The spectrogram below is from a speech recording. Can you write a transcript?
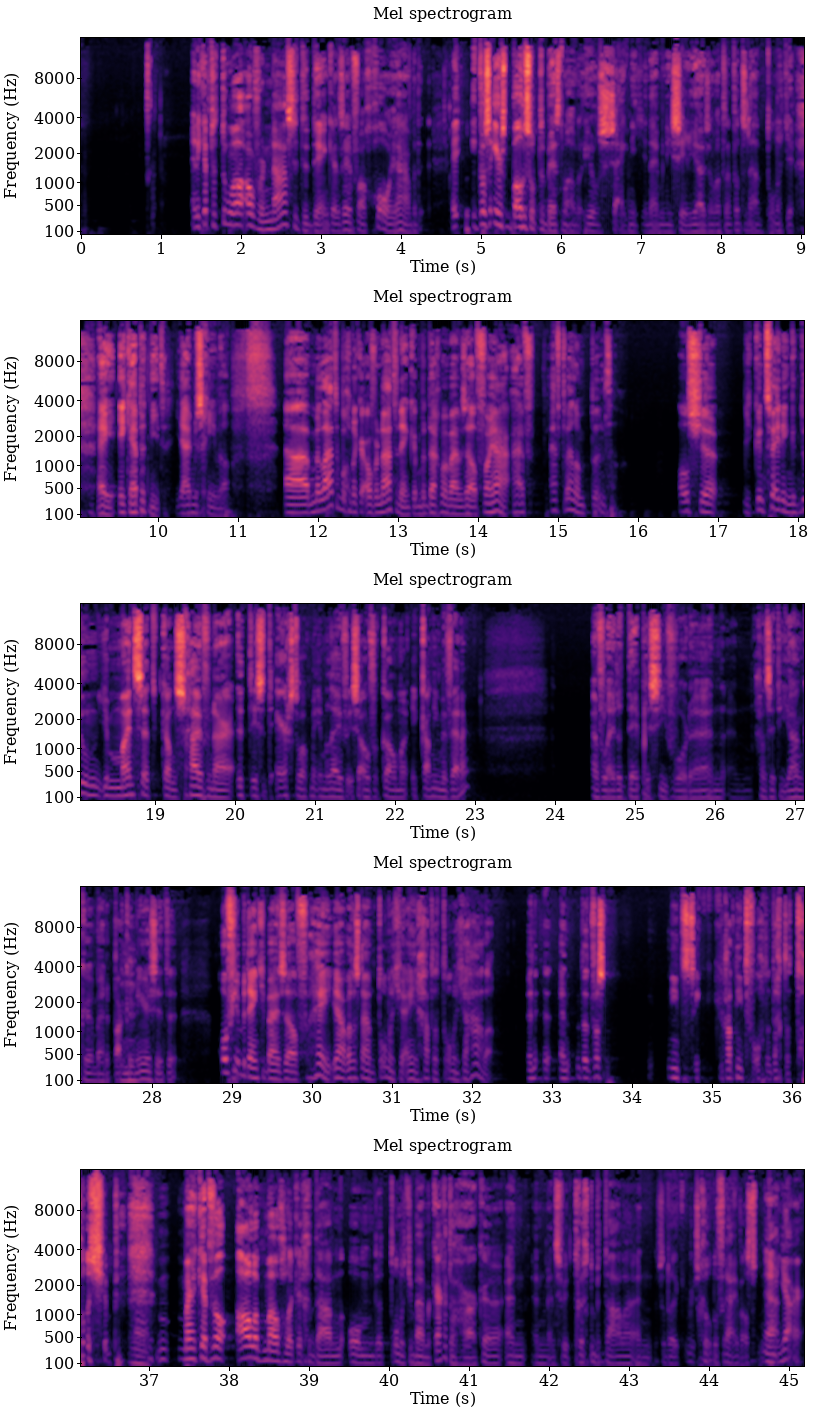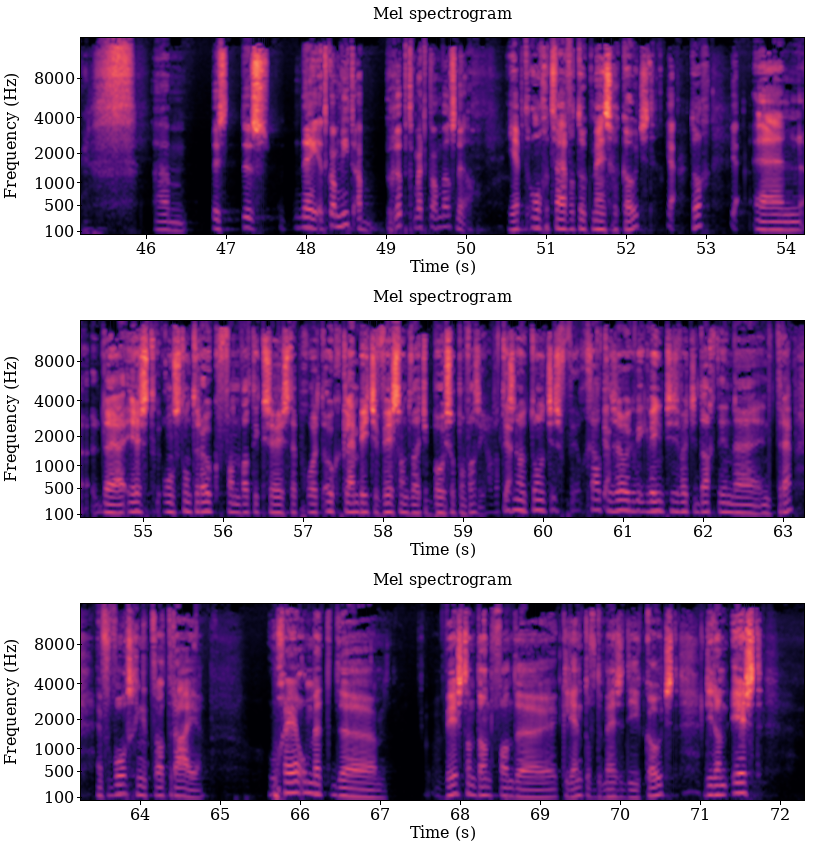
En ik heb er toen wel over na zitten denken. En zeggen van, goh, ja... Wat, ik, ik was eerst boos op de beste man. Joh, zei niet, je neemt me niet serieus. En wat, wat is nou een tonnetje? hey, ik heb het niet. Jij misschien wel. Uh, maar later begon ik erover na te denken. En bedacht me bij mezelf van, ja, hij heeft, hij heeft wel een punt. Als je... Je kunt twee dingen doen. Je mindset kan schuiven naar... Het is het ergste wat me in mijn leven is overkomen. Ik kan niet meer verder. En volledig depressief worden. En, en gaan zitten janken. Bij de pakken Mhm. neerzitten. Of je bedenkt je bij jezelf... hey, ja, wat is nou een tonnetje? En je gaat dat tonnetje halen. En, en dat was niet... Ik had niet de volgende dag dat tonnetje... Nee. Maar ik heb wel al het mogelijke gedaan om dat tonnetje bij elkaar te harken. En, en mensen weer terug te betalen. En, zodat ik weer schuldenvrij was na Ja. een jaar. Ehm, dus, dus nee, het kwam niet abrupt, maar het kwam wel snel. Je hebt ongetwijfeld ook mensen gecoacht, Ja. toch? Ja. En nou ja, eerst ontstond er ook van wat ik zojuist heb gehoord, ook een klein beetje weerstand dat je boos op hem was. Ja, wat is Ja. nou tonnetjes, veel geld en zo. Ik, ik weet niet precies wat je dacht in, eh, in de tram. En vervolgens ging het wat draaien. Hoe ga je om met de weerstand dan van de cliënt of de mensen die je coacht, die dan eerst,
